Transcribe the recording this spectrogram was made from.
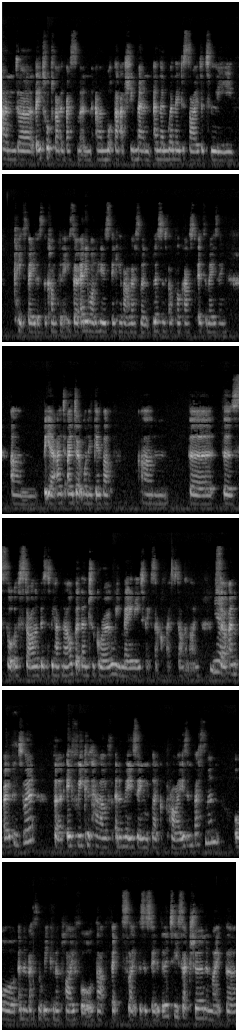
and uh, they talked about investment and what that actually meant, and then when they decided to leave Kate Spade as the company. So anyone who's thinking about investment, listen to that podcast. It's amazing. Um, but yeah, I, I, don't want to give up um, the the sort of style of business we have now. But then to grow, we may need to make sacrifices down the line. Yeah. So I'm open to it. But if we could have an amazing like prize investment or an investment we can apply for that fits like the sustainability section and like the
